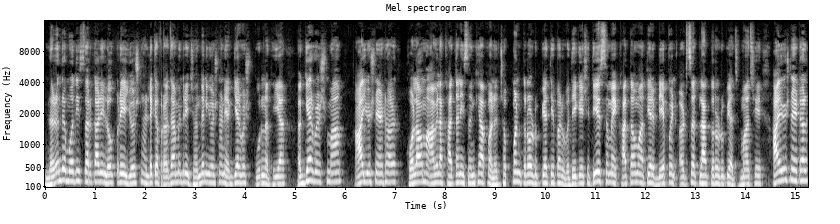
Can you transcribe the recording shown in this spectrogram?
નરેન્દ્ર મોદી સરકારની લોકપ્રિય યોજના એટલે કે પ્રધાનમંત્રી જનધન યોજનાને અગિયાર વર્ષ પૂર્ણ થયા. અગિયાર વર્ષમાં આ યોજના હેઠળ ખોલાવવામાં આવેલા ખાતાની સંખ્યા પણ છપ્પન કરોડ રૂપિયાથી પણ વધી ગઈ છે. તે સમયે ખાતાઓમાં અત્યારે બે પોઈન્ટ અડસઠ લાખ કરોડ રૂપિયા જમા છે. આ યોજના હેઠળ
